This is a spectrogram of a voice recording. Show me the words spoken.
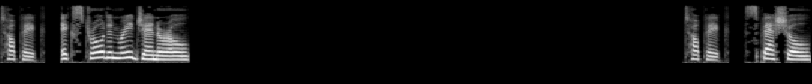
Topic: Extraordinary General. Topic: Special.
